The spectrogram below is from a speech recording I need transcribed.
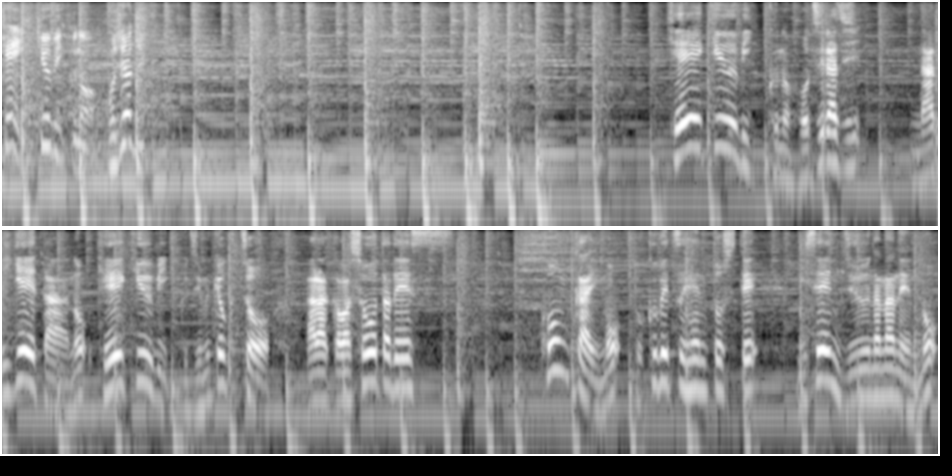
K キュービックのホジラジ。k q u b i c のほじラジ。ナビゲーターの k q u b i c 事務局長。荒川翔太です。今回も特別編として2017年の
